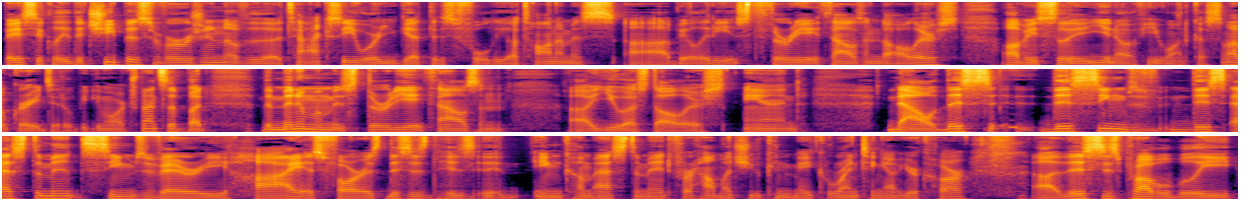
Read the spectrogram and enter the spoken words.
basically the cheapest version of the taxi where you get this fully autonomous uh, ability is $38000 obviously you know if you want custom upgrades it'll be more expensive but the minimum is 38000 uh, us dollars. And now this this seems this estimate seems very high as far as this is his income estimate for how much you can make renting out your car. Uh, this is probably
